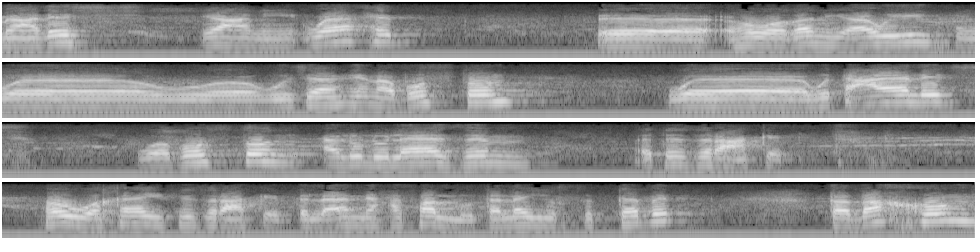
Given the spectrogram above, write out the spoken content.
معلش يعني واحد آه هو غني قوي. وجاه هنا بوسطن. وتعالج وبوسطن قالوا له لازم تزرع كبد هو خايف يزرع كبد لأن حصل له تليف في الكبد تضخم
